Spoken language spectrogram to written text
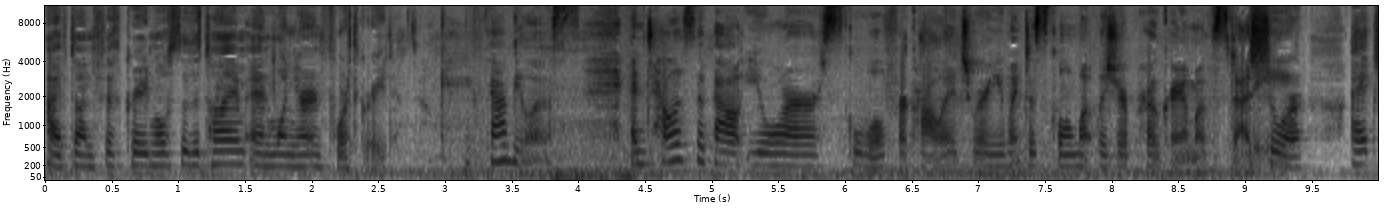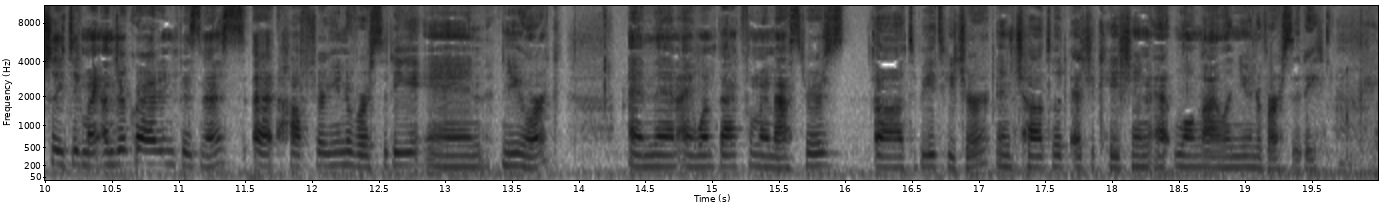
I've done fifth grade most of the time and one year in fourth grade. Okay, fabulous. And tell us about your school for college, where you went to school, and what was your program of study? Sure. I actually did my undergrad in business at Hofstra University in New York, and then I went back for my master's uh, to be a teacher in childhood education at Long Island University. Okay,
